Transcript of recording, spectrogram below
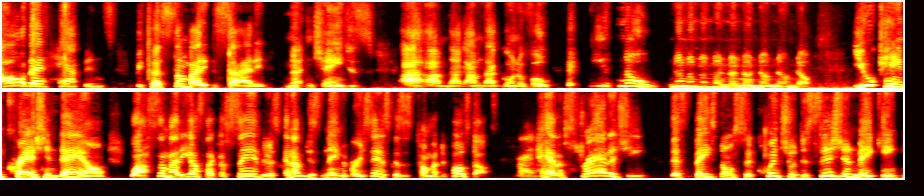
all that happens because somebody decided nothing changes. I, am not. I'm not going to vote. You, no, no, no, no, no, no, no, no, no, no. You came crashing down while somebody else, like a Sanders, and I'm just naming Bernie Sanders because it's talking about the post office, right. had a strategy that's based on sequential decision making,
